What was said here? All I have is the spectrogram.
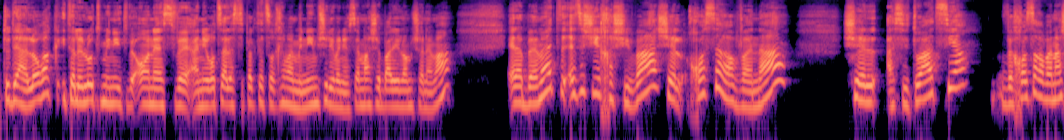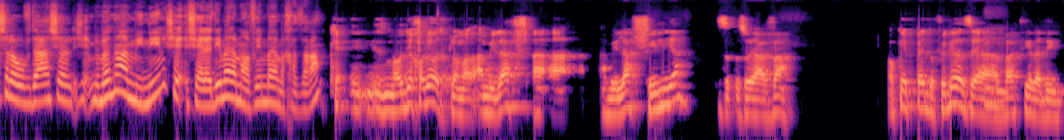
אתה יודע, לא רק התעללות מינית ואונס, ואני רוצה לספק את הצרכים המיניים שלי ואני עושה מה שבא לי, לא משנה מה, אלא באמת איזושהי חשיבה של חוסר הבנה של הסיטואציה, וחוסר הבנה של העובדה של, באמת מאמינים ש, שהילדים האלה מאוהבים בהם בחזרה? כן, זה מאוד יכול להיות, כלומר, המילה, המילה פיליה זו, זו אהבה. אוקיי, פדופיליה זה mm. אהבת ילדים.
